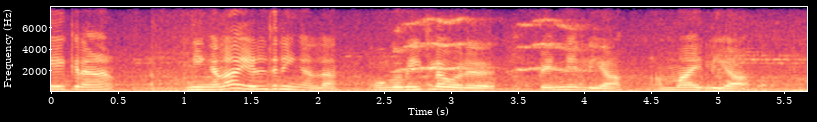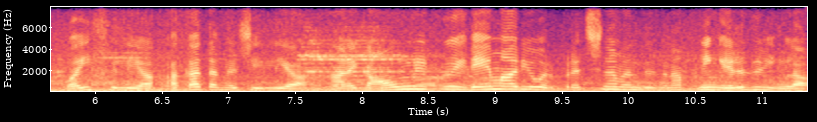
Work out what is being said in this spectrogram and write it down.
கேட்குறேன் நீங்களாம் எழுதுறீங்கல்ல உங்கள் வீட்டில் ஒரு பெண் இல்லையா அம்மா இல்லையா ஒய்ஃப் இல்லையா அக்கா தங்கச்சி இல்லையா? நாளைக்கு அவங்களுக்கு இதே மாதிரி ஒரு பிரச்சனை வந்ததுன்னா நீங்கள் எழுதுவீங்களா?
